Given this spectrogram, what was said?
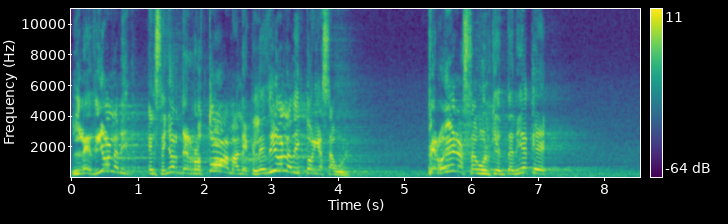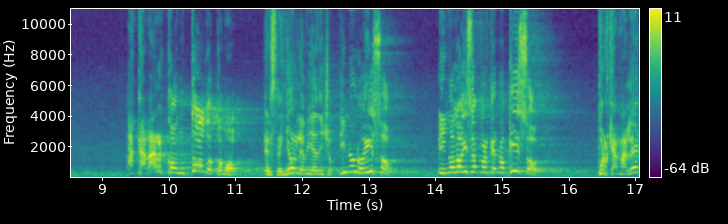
Le dio la el Señor derrotó a Malek, le dio la victoria a Saúl. Pero era Saúl quien tenía que acabar con todo como el Señor le había dicho. Y no lo hizo. Y no lo hizo porque no quiso. Porque Amalek,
